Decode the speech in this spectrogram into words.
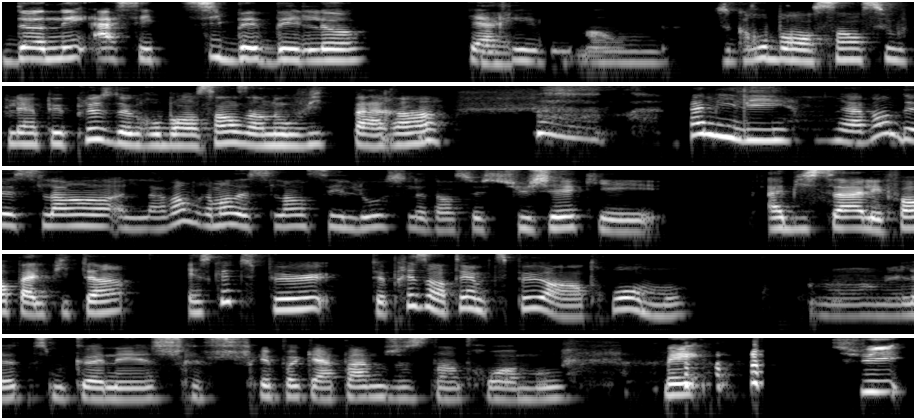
donner à ces petits bébés-là qui arrivent au monde. Du gros bon sens, s'il vous plaît, un peu plus de gros bon sens dans nos vies de parents. Amélie, avant, de se avant vraiment de se lancer lousse dans ce sujet qui est abyssal et fort palpitant, est-ce que tu peux te présenter un petit peu en trois mots? Oh, mais là, tu me connais, je ne serais pas capable juste en trois mots. Mais je suis,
